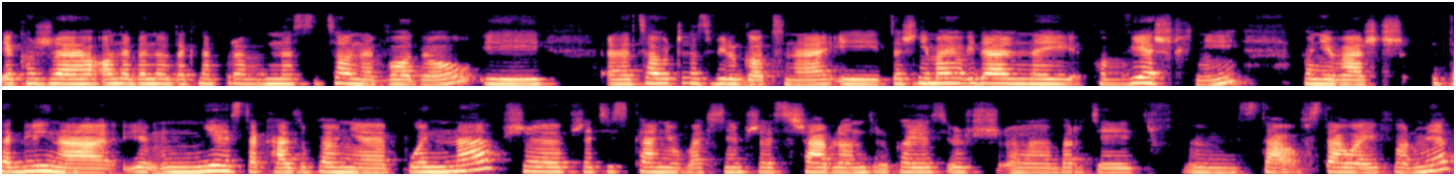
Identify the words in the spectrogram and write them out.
jako że one będą tak naprawdę nasycone wodą i cały czas wilgotne i też nie mają idealnej powierzchni, ponieważ ta glina nie jest taka zupełnie płynna przy przeciskaniu właśnie przez szablon, tylko jest już e, bardziej w stałej formie, e,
